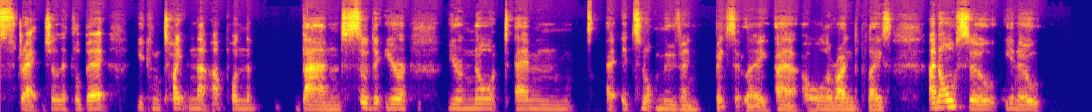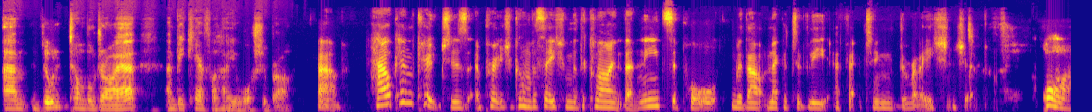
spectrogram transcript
stretch a little bit you can tighten that up on the band so that you're you're not um uh, it's not moving basically uh, all around the place. And also you know um don't tumble dry it and be careful how you wash your bra. Fab how can coaches approach a conversation with a client that needs support without negatively affecting the relationship? Oh,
